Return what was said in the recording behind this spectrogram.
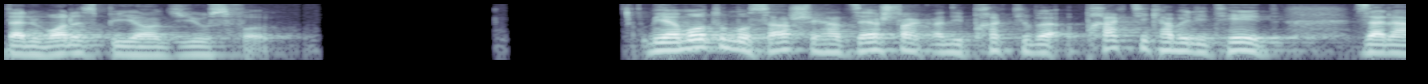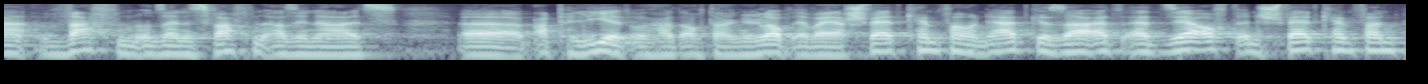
than what is beyond useful. Miyamoto Musashi hat sehr stark an die Praktikabilität seiner Waffen und seines Waffenarsenals äh, appelliert und hat auch daran geglaubt. Er war ja Schwertkämpfer und er hat, gesagt, er hat sehr oft in Schwertkämpfern,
